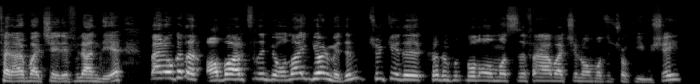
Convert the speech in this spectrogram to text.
Fenerbahçe ile falan diye. Ben o kadar abartılı bir olay görmedim. Türkiye'de kadın futbolu olması, Fenerbahçe'nin olması çok iyi bir şey.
